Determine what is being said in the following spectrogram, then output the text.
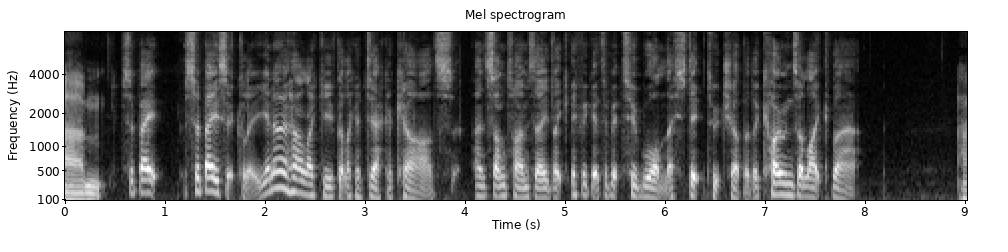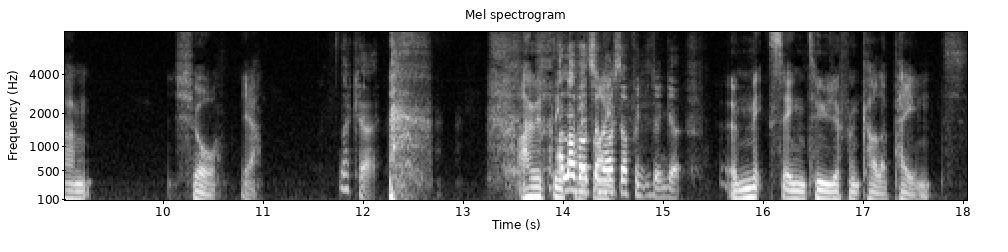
Um, So ba- so basically, you know how like you've got like a deck of cards, and sometimes they like if it gets a bit too warm, they stick to each other. The cones are like that. um, sure, yeah. Okay, I would think I love of how it it's a like nice up when you doing it. uh, mixing two different color paints.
